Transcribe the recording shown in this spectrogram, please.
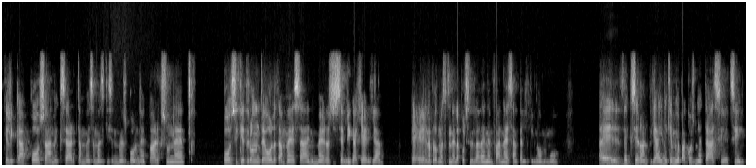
τελικά πόσα ανεξάρτητα μέσα μαζικής ενημέρωσης μπορούν να υπάρξουν, πώς συγκεντρώνονται όλα τα μέσα ενημέρωσης σε λίγα χέρια. Ε, ένα πρόβλημα στην Ελλάδα, στην Ελλάδα είναι εμφανές, αν θέλετε τη γνώμη μου ε, δεν ξέρω αν πια είναι και μια παγκόσμια τάση. Έτσι.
